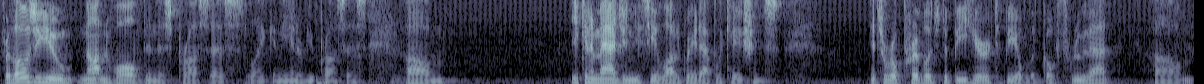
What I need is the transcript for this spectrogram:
For those of you not involved in this process, like in the interview process, um, you can imagine you see a lot of great applications. It's a real privilege to be here, to be able to go through that. Um,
